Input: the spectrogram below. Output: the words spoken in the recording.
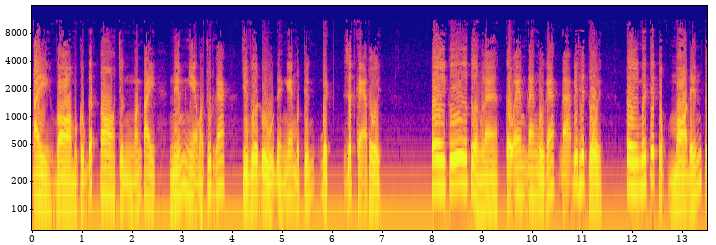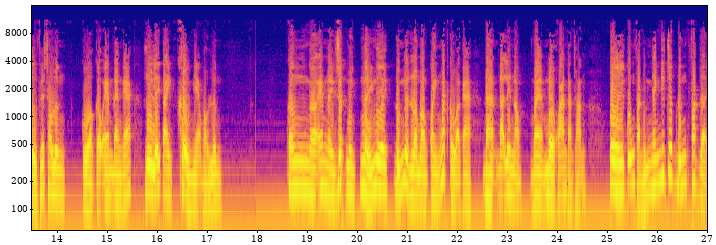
tay vò một cục đất to chừng ngón tay ném nhẹ vào chốt gác chỉ vừa đủ để nghe một tiếng bịch rất khẽ thôi. Tôi cứ tưởng là cậu em đang ngồi gác đã biết hết rồi. Tôi mới tiếp tục mò đến từ phía sau lưng của cậu em đang gác, rồi lấy tay khều nhẹ vào lưng. Không ngờ em này giật mình, nảy người, đứng lên lòm lòm quay ngoắt khẩu AK đạn đã lên nòng và mở khóa an toàn sẵn. Tôi cũng phản ứng nhanh như chớp đứng phát dậy,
